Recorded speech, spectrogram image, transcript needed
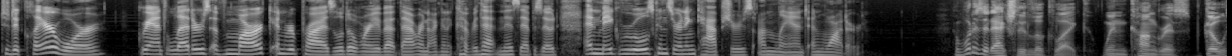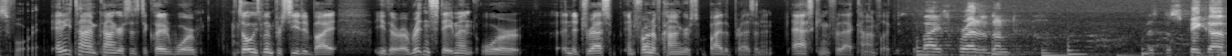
to declare war, grant letters of marque and reprisal. Don't worry about that. We're not going to cover that in this episode. And make rules concerning captures on land and water. And what does it actually look like when Congress goes for it? Anytime Congress has declared war, it's always been preceded by either a written statement or an address in front of Congress by the president asking for that conflict. Mr. Vice President, Mr. Speaker,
